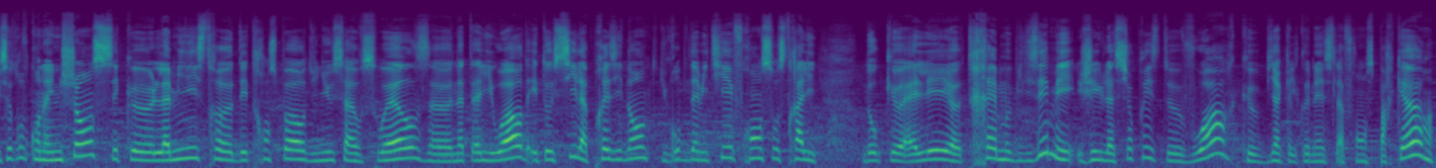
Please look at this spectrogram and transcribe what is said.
Il se trouve qu'on a une chance, c'est que la ministre des Transports du New South Wales, Nathalie Ward, est aussi la présidente du groupe d'amitié France-Australie. Donc euh, elle est euh, très mobilisée, mais j'ai eu la surprise de voir que bien qu'elle connaisse la France par cœur,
